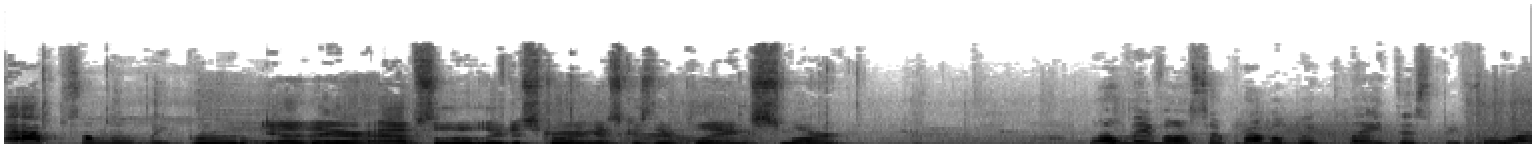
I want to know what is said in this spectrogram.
absolutely brutal. Yeah, they're absolutely destroying us because they're playing smart. Well, they've also probably played this before.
